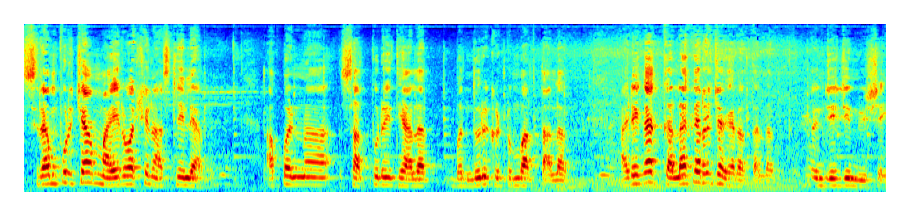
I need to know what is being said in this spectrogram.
श्रीरामपूरच्या माहेरवाशीन असलेल्या आपण अ, सातपूर इथे आलात बंधुरी कुटुंबात आलात आणि एका कलाकाराच्या घरात आलात रणजीजींविषयी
